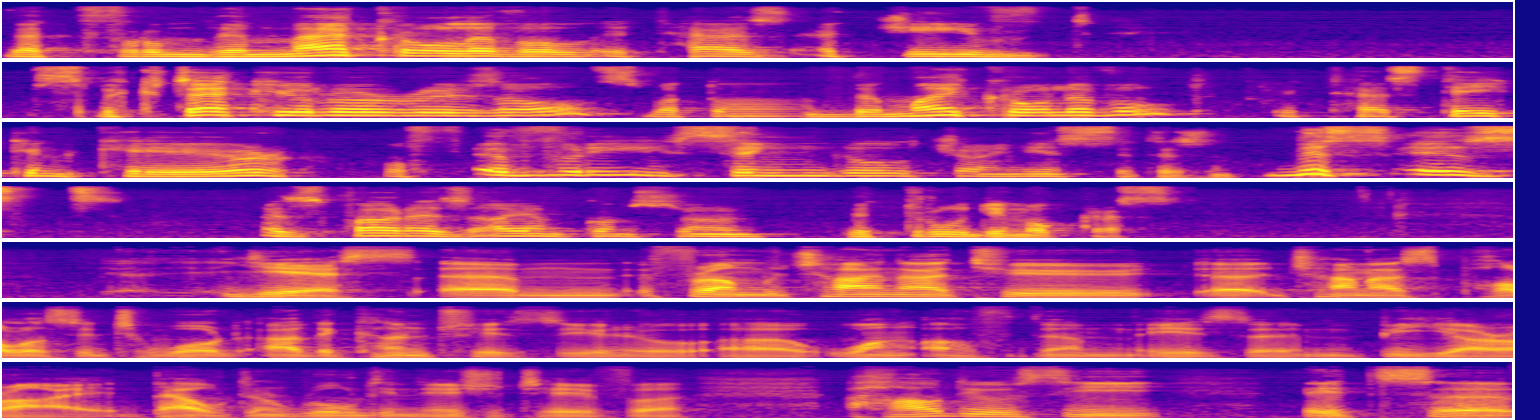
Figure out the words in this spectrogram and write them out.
that from the macro level, it has achieved spectacular results, but on the micro level, it has taken care of every single Chinese citizen. This is, as far as I am concerned, the true democracy. Yes, um, from China to uh, China's policy toward other countries, you know, uh, one of them is um, BRI, Belt and Road Initiative. Uh, how do you see its uh,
